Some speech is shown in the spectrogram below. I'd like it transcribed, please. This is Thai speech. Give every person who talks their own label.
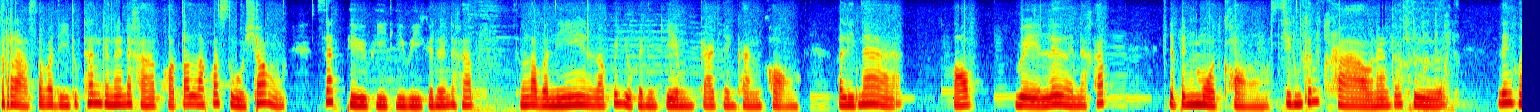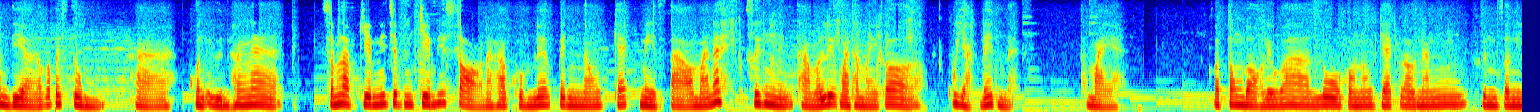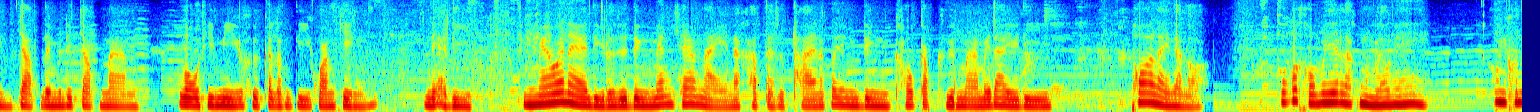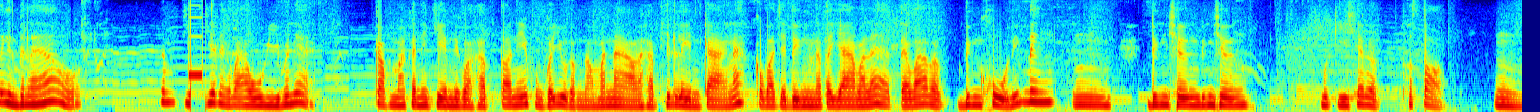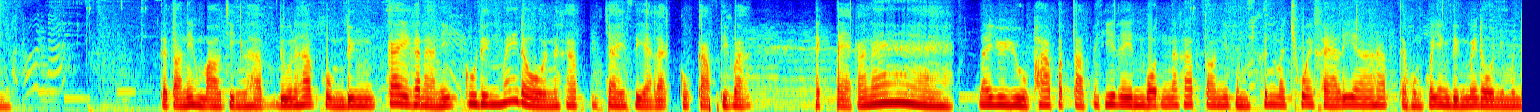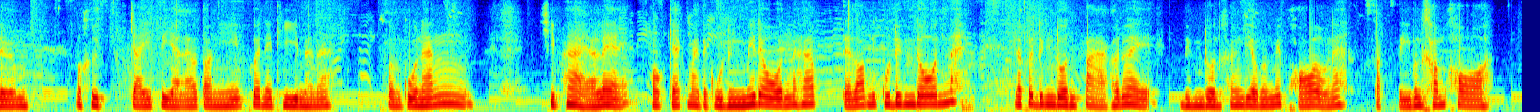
Speaker 1: กราบสวัสดีทุกท่านกันด้วยนะครับ ขอต้อนรับเข้าสู่ช่อง ZPVP TV กันด้วยนะครับสำหรับวันนี้เราก็อยู่กันในเกมการแข่งขันของ Arena of Valor นะครับ จะเป็นโหมดของ Single Crown นะก็คือเล่นคนเดียวแล้วก็ไปสุ่มหาคนอื่นข้างหน้าสำหรับเกมนี้จะเป็นเกมที่ 2 นะครับ ผมเลือกเป็นน้องแก๊กเมดสาวมานะ ซึ่งถามว่าเลือกมาทำไมก็กูอยากเล่นน่ะทำไมอะ ก็ต้องบอกเลยว่าโลของน้องแก๊กเรานั้นขึ้นสนิมจัดเลยไม่ได้จับนาน โลที่มีก็คือการันตีความเก่งในอดีต ถึงแม้ว่าในอดีตเราจะดึงแม่นแค่ไหนนะครับ แต่สุดท้ายแล้วก็ยังดึงเขากลับคืนมาไม่ได้อยู่ดีเพราะอะไรน่ะหรอเพราะว่าเขาไม่ได้รักมึงแล้วไงเขามีคนอื่นไปแล้วน้ำเกี้ยอะไรกับอาวีปะเนี่ยกลับมากันในเกมดีกว่าครับ ตอนนี้ผมก็อยู่กับน้องมะนาวนะครับ ที่เลนกลางนะ ก็ว่าจะดึงนาตยามาแล้ว แต่ว่าแบบดึงขู่นิดนึง อืม ดึงเชิง ดึงเชิง เมื่อกี้แค่แบบทดสอบ อืม แต่ตอนนี้ผมเอาจริงแล้วครับ ดูนะครับ ผมดึงใกล้ขนาดนี้ กูดึงไม่โดนนะครับ ใจเสียแล้วกูกลับดีกว่า แปลกๆแล้วนะแล้วอยู่ๆพาประตัดไปที่เลนบนนะครับ ตอนนี้ผมขึ้นมาช่วยแครี่นะครับ แต่ผมก็ยังดึงไม่โดนอยู่เหมือนเดิม ก็คือใจเสียแล้วตอนนี้เพื่อนในทีมนะนะ ส่วนกูนั้นชิปหายแล้วแหละเอาแก๊กมาแต่กูดึงไม่โดนนะครับ แต่รอบนี้กูดึงโดนนะ แล้วก็ดึงโดนปากเขาด้วย ดึงโดนครั้งเดียวมันไม่พอหรอกนะศักดิ์ศรีมันค้ำคอ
